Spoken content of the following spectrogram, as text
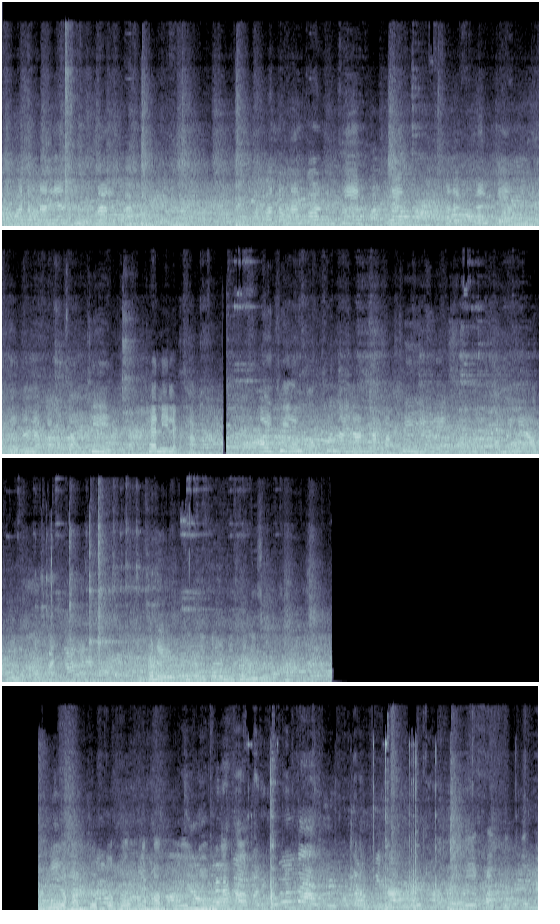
แล้วก็ตรงนั้นเล่นสนุกมากเลยค่ะแล้วก็ตรงนั้นก็เป็นที่เล่นเขาเล่นเล่นเกมปกตินั่นแหละค่ะสามที่แค่นี้แหละครับเอาอีกทีนึงตรงข้างในนั้นนะคะที่ยิงเลเซอร์เขาไม่ให้เอาโทรศัพท์เข้าไปก็เลยคลิปนี้ก็เลยมีแค่นี้สุดค่ะ นี่นะครับคือกระผมนะครับเอายิงนะครับตอนนี้เขากินข้าวอยู่เขากำลังกินข้าวอยู่ครับนี่ครับกระผมน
